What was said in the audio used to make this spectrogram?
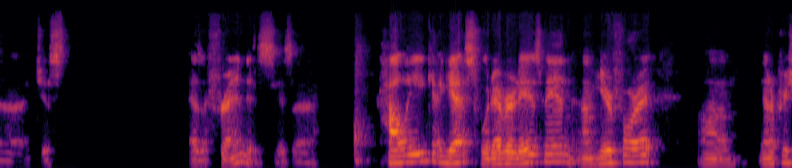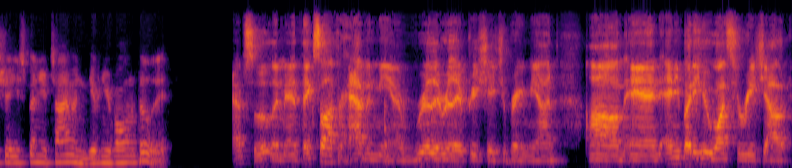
uh, just as a friend, as as a colleague, I guess, whatever it is, man, I'm here for it. Um, and I appreciate you spending your time and giving your vulnerability. Absolutely, man. Thanks a lot for having me. I really, really appreciate you bringing me on. Um, and anybody who wants to reach out,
